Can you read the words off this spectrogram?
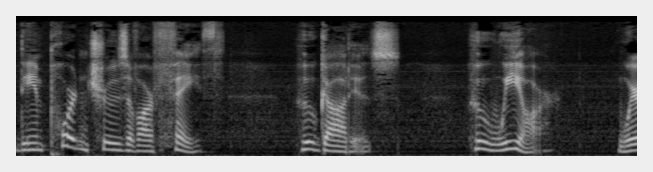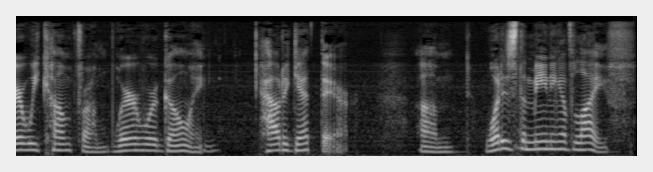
the important truths of our faith, who God is, who we are, where we come from, where we're going, how to get there, um, what is the meaning of life,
